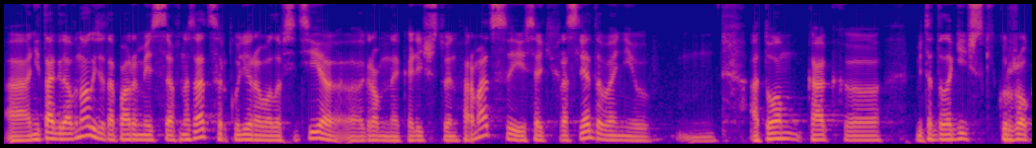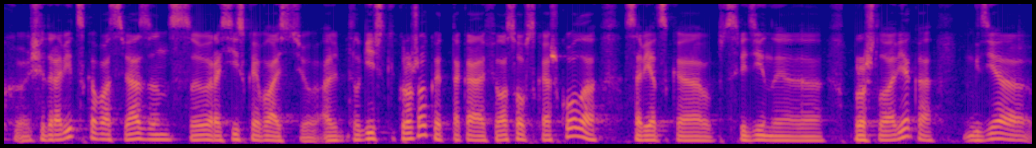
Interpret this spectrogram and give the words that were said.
А, не так давно, где-то пару месяцев назад, циркулировало в сети э, огромное количество информации и всяких расследований о том, как э, методологический кружок Щедровицкого связан с российской властью. А методологический кружок — это такая философская школа советская середины э, прошлого века, где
